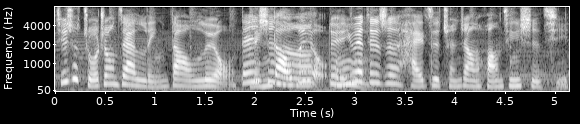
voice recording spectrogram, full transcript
其实着重在零到六，但是零到六，对，嗯、因为这个是孩子成长的黄金时期。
